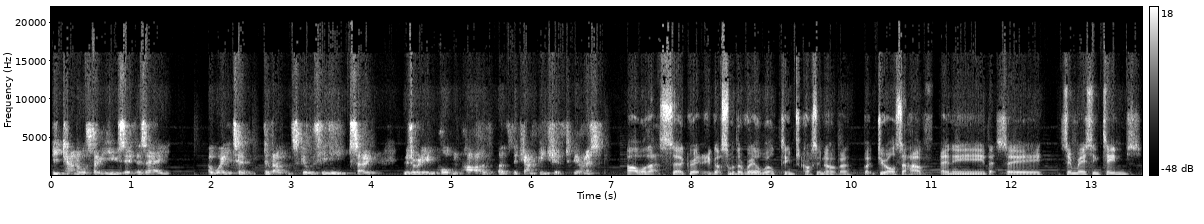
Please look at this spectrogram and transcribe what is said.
You can also use it as a, a way to develop the skills you need. So it was a really important part of, of the championship, to be honest. Oh, well, that's uh, great. You've got some of the real world teams crossing over. But do you also have any, let's say, sim racing teams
